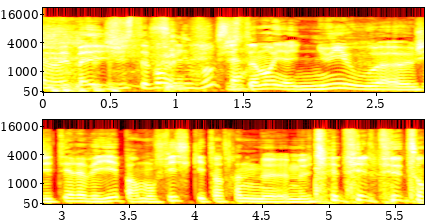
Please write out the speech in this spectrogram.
bah, justement, C'est nouveau ça. Justement, il y a une nuit où euh, été réveillé par mon fils qui est en train de me, me téter le téton.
